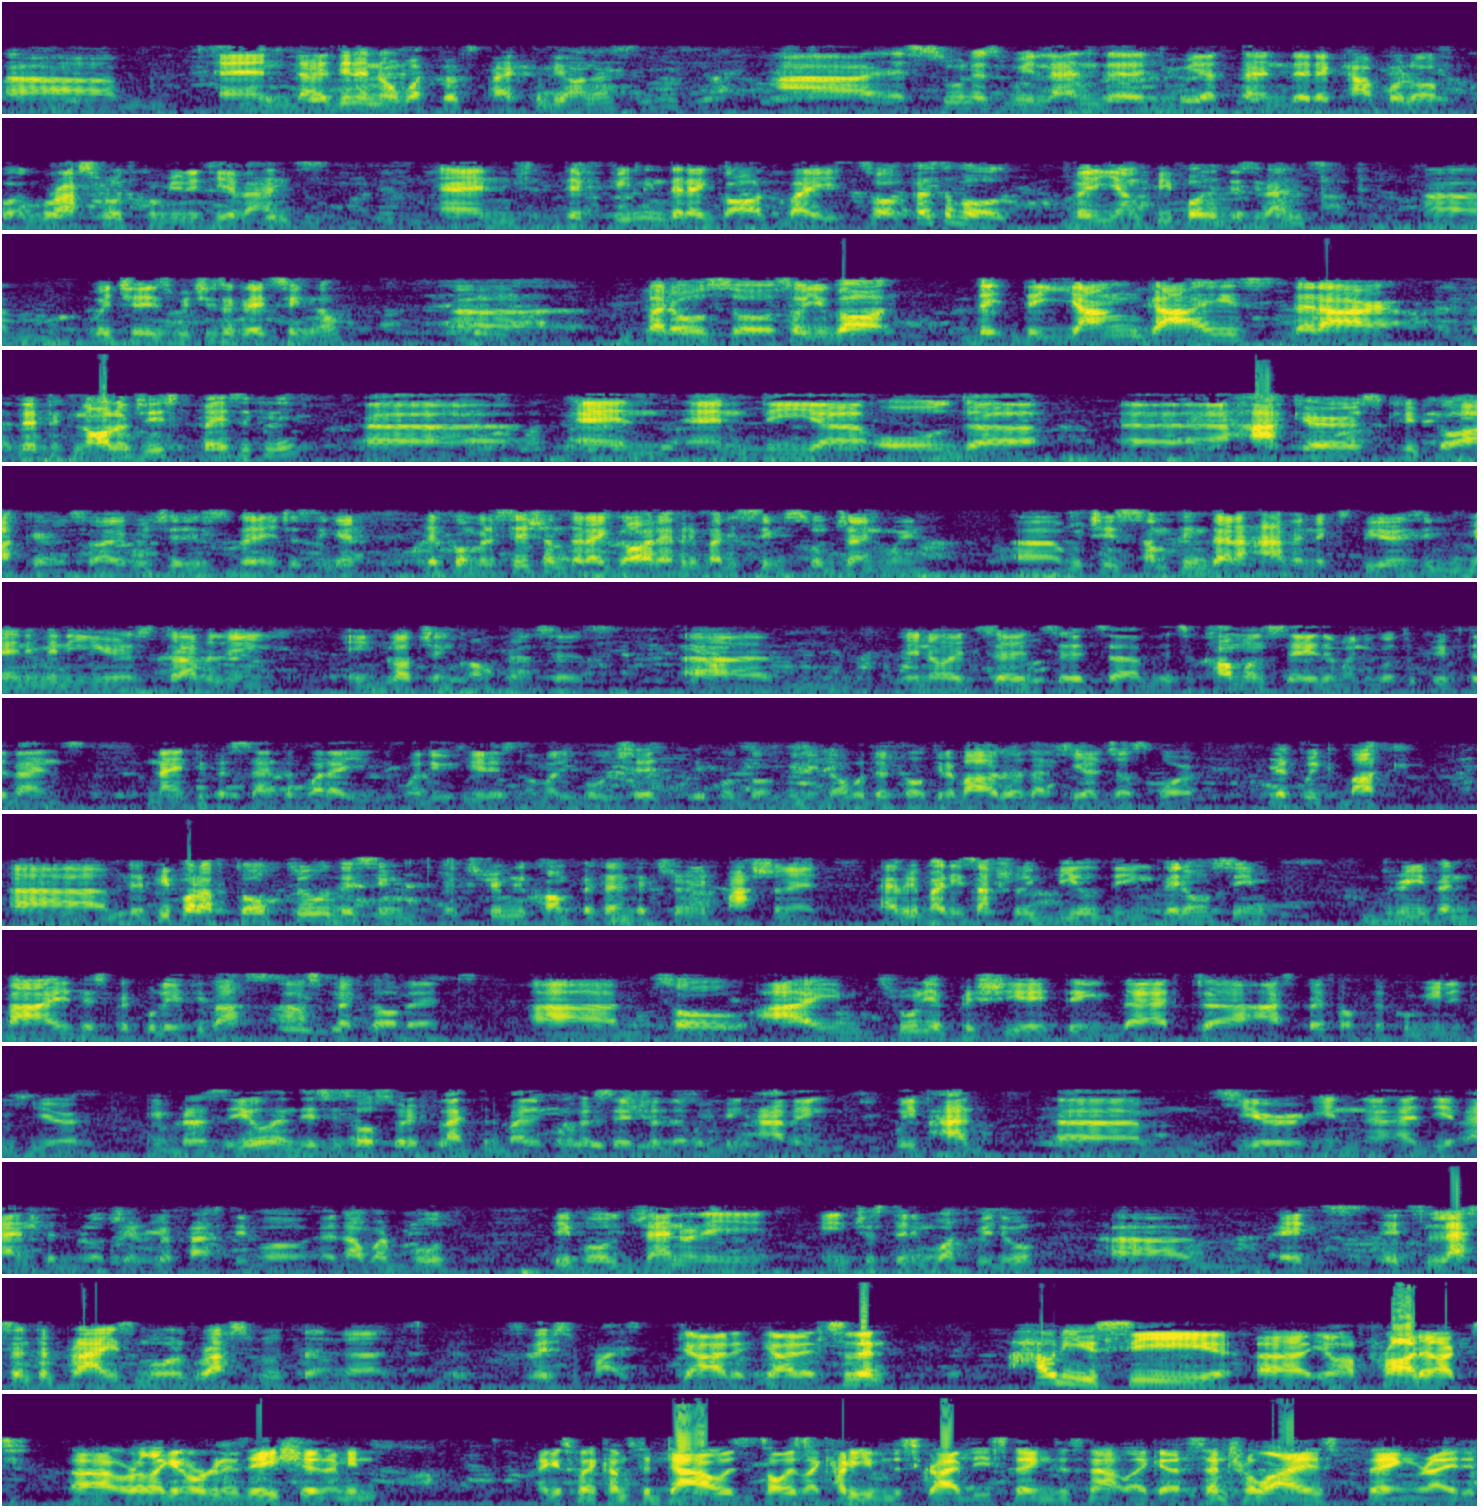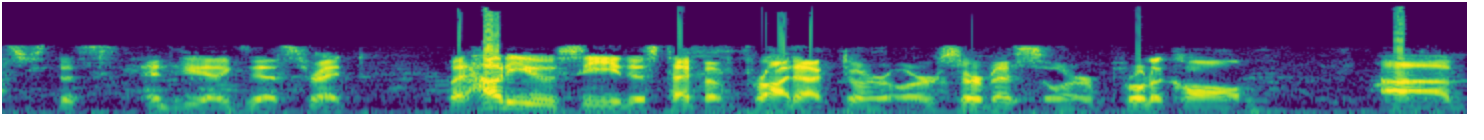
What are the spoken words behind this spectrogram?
um, and I didn't know what to expect to be honest. Uh, as soon as we landed, we attended a couple of grassroots community events, and the feeling that I got by so first of all, very young people at these events, um, which is which is a great signal. Uh, but also, so you got the, the young guys that are the technologists basically, uh, and and the uh, old uh, uh, hackers, crypto hackers, right? Which is very interesting. And the conversation that I got, everybody seems so genuine, uh, which is something that I haven't experienced in many many years traveling in blockchain conferences. Um, you know, it's it's it's um, it's a common say that when you go to crypto events, 90% of what I what you hear is normally bullshit. People don't really know what they're talking about, or they're here just for the quick buck. Um, the people I've talked to, they seem extremely competent, extremely passionate. Everybody's actually building. They don't seem driven by the speculative as- aspect of it. Um, so I'm truly appreciating that uh, aspect of the community here in Brazil, and this is also reflected by the conversation that we've been having. We've had um, here in uh, at the event at the Blockchain Rio Festival at our booth. People generally interested in what we do. Um, it's it's less enterprise, more grassroots, and uh, it's very surprising. Got it, got it. So then, how do you see uh, you know a product uh, or like an organization? I mean, I guess when it comes to DAOs, it's always like, how do you even describe these things? It's not like a centralized thing, right? It's just this entity that exists, right? But how do you see this type of product or, or service or protocol? Uh,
